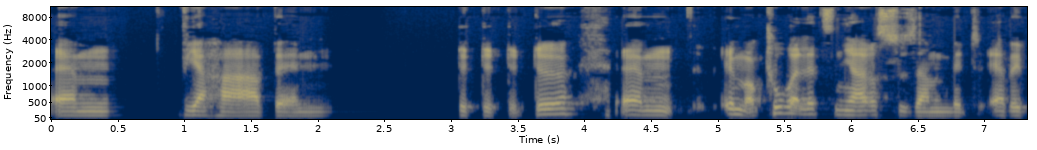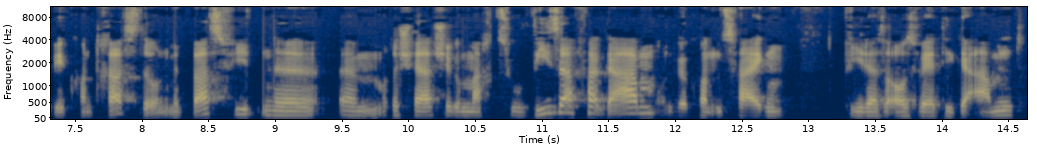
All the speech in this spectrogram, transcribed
Ähm, wir haben dü, dü, dü, ähm, im Oktober letzten Jahres zusammen mit RBB Kontraste und mit BuzzFeed eine ähm, Recherche gemacht zu Visavergaben und wir konnten zeigen, wie das Auswärtige Amt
